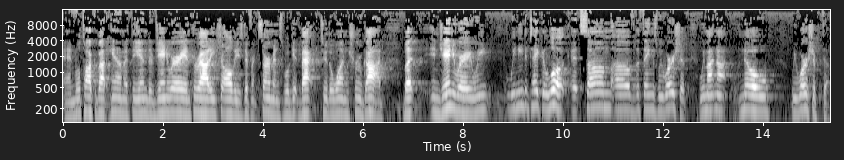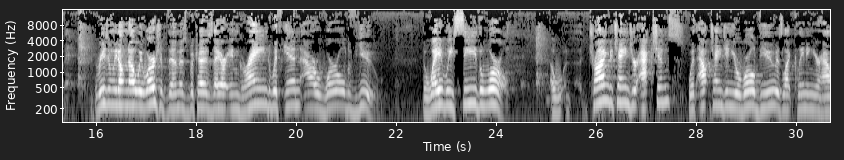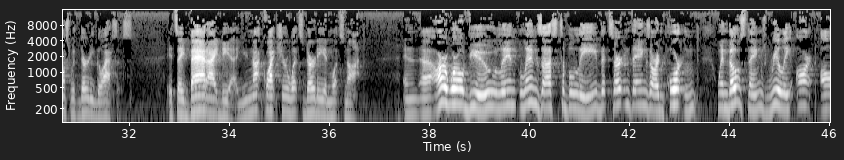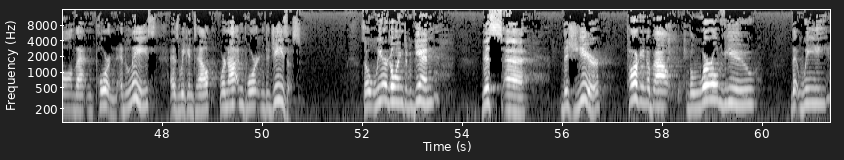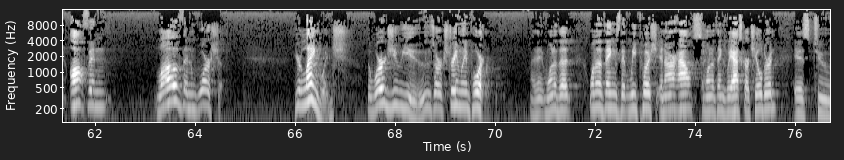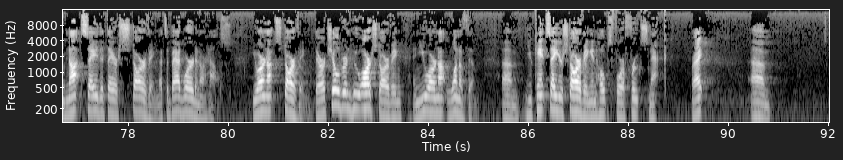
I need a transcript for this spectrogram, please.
And we'll talk about him at the end of January and throughout each all these different sermons. We'll get back to the one true God. But in January, we we need to take a look at some of the things we worship. We might not know we worship them. The reason we don't know we worship them is because they are ingrained within our worldview, the way we see the world. Trying to change your actions without changing your worldview is like cleaning your house with dirty glasses. It's a bad idea. You're not quite sure what's dirty and what's not. And uh, our worldview lends us to believe that certain things are important when those things really aren't all that important. At least, as we can tell, we're not important to Jesus. So we are going to begin this, uh, this year talking about the worldview that we often love and worship. Your language, the words you use, are extremely important. I think one of the one of the things that we push in our house, one of the things we ask our children is to not say that they are starving. That's a bad word in our house. You are not starving. There are children who are starving, and you are not one of them. Um, you can't say you're starving in hopes for a fruit snack, right? Um,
